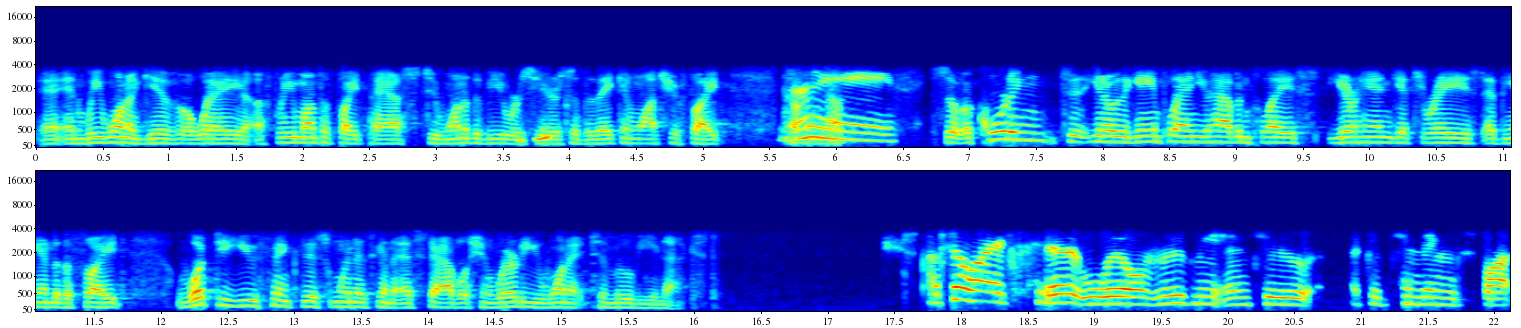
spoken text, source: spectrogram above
And, and we want to give away a free month of Fight Pass to one of the viewers mm-hmm. here so that they can watch your fight coming nice. up. So, according to you know the game plan you have in place, your hand gets raised at the end of the fight. What do you think this win is going to establish, and where do you want it to move you next? I feel like it will move me into a contending spot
